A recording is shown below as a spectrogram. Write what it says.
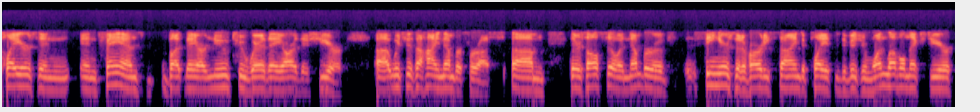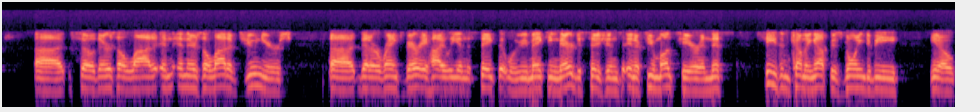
players and and fans, but they are new to where they are this year, uh, which is a high number for us. Um, There's also a number of seniors that have already signed to play at the Division One level next year. Uh, so there's a lot, and, and there's a lot of juniors uh, that are ranked very highly in the state that will be making their decisions in a few months here. And this season coming up is going to be, you know,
